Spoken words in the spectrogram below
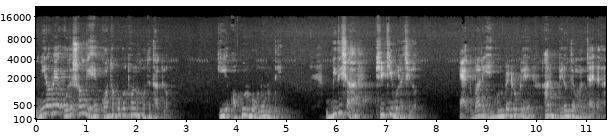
নীরবে ওদের সঙ্গে কথোপকথন হতে থাকল। কি অপূর্ব অনুভূতি। বিদিশা ঠিকই বলেছিল, একবার এই গ্রুপে ঢুকলে আর বেরোতে মন চাইবে না।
